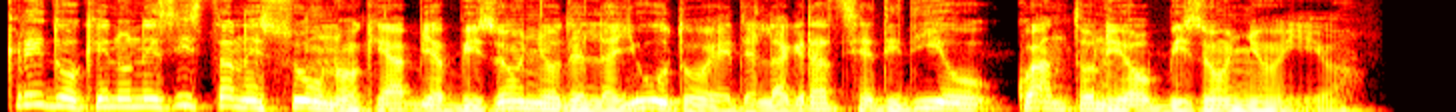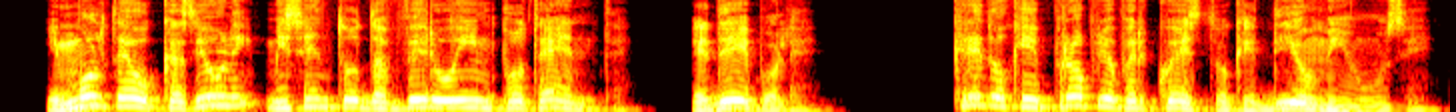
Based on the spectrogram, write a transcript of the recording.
Credo che non esista nessuno che abbia bisogno dell'aiuto e della grazia di Dio quanto ne ho bisogno io. In molte occasioni mi sento davvero impotente e debole. Credo che è proprio per questo che Dio mi usi.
